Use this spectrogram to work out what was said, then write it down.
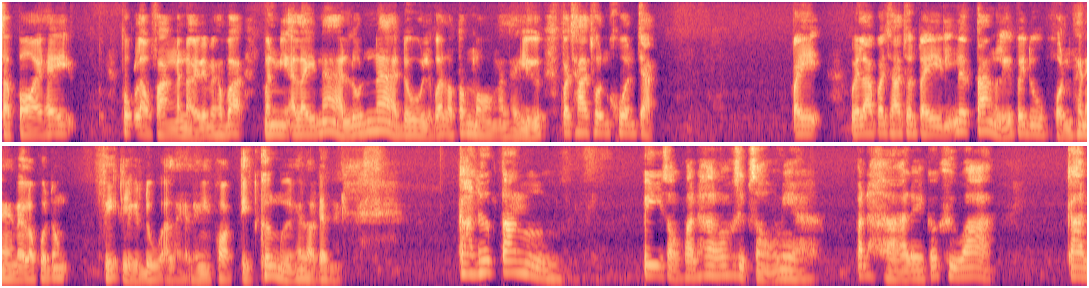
spoil ให้พวกเราฟังกันหน่อยได้ไหมครับว่ามันมีอะไรน่าลุ้นน่าดูหรือว่าเราต้องมองอะไร หรือประชาชนควรจะ ไปเวลาประชาชนไปเลือกตั้งหรือไปดูผลคะแนนเนี่ยเราควรต้องฟิกหรือดูอะไรอะไรอย่างนี้พอติดเครื่องมือให้เราได้ไหมการเลือกตั้งปี 2562 เนี่ย ปัญหาเลยก็คือว่าการ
